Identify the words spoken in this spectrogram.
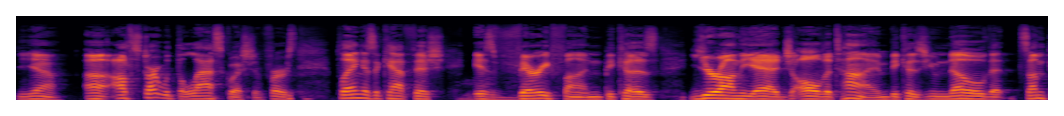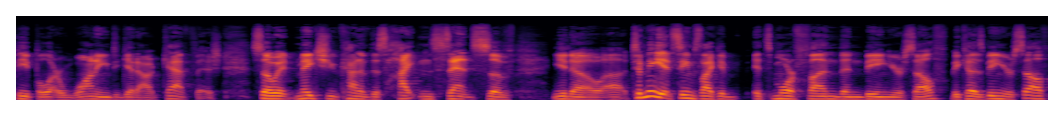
Yeah. Uh, I'll start with the last question first. Playing as a catfish is very fun because you're on the edge all the time because you know that some people are wanting to get out catfish. So it makes you kind of this heightened sense of, you know, uh, to me, it seems like it, it's more fun than being yourself because being yourself,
